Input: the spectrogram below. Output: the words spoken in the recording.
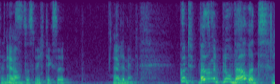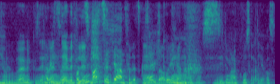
Denn Mhm. Ja. das ist das wichtigste Ja. Element. Gut, was ist mit Blue Velvet? Ich habe Blue Velvet gesehen. Hab ich so David vor Lynch. 20 Jahren zuletzt gesehen, ja, ich glaube ich. ihn nochmal. Das sieht immer noch großartig aus.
